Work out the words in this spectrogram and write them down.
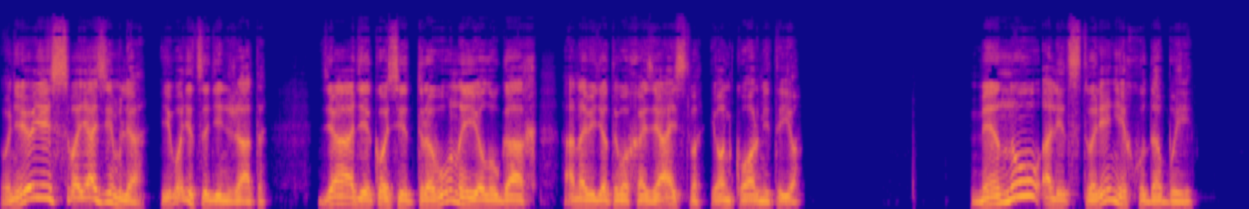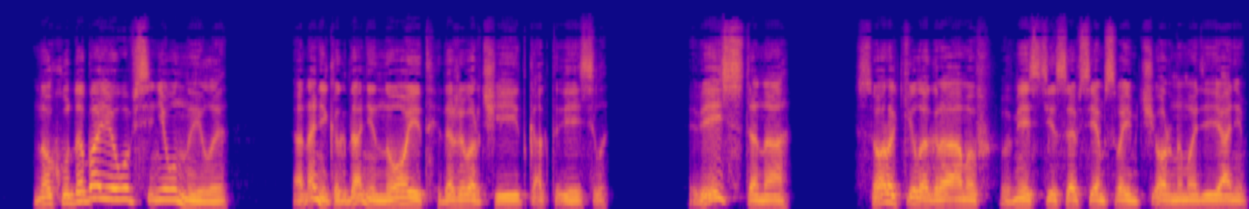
У нее есть своя земля, и водится деньжата. Дядя косит траву на ее лугах, она ведет его хозяйство, и он кормит ее. Мену — олицетворение худобы. Но худоба ее вовсе не унылая. Она никогда не ноет и даже ворчит как-то весело. Весит она сорок килограммов вместе со всем своим черным одеянием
